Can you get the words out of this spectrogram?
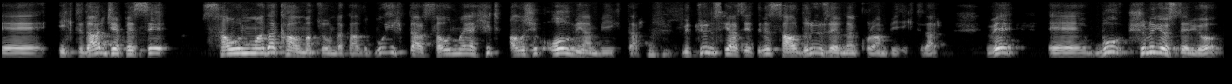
e, iktidar cephesi savunmada kalmak zorunda kaldı. Bu iktidar savunmaya hiç alışık olmayan bir iktidar. Bütün siyasetini saldırı üzerinden kuran bir iktidar. Ve e, bu şunu gösteriyor,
